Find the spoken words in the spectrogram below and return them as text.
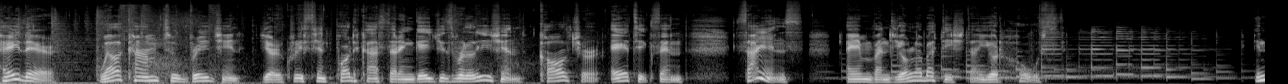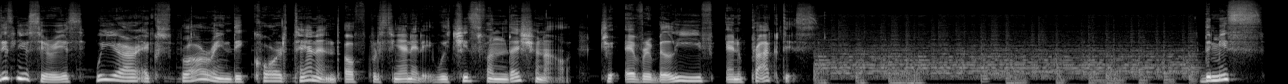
Hey there! Welcome to Bridging, your Christian podcast that engages religion, culture, ethics, and science. I am Vandiola Batista, your host. In this new series, we are exploring the core tenet of Christianity, which is foundational to every belief and practice. The most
